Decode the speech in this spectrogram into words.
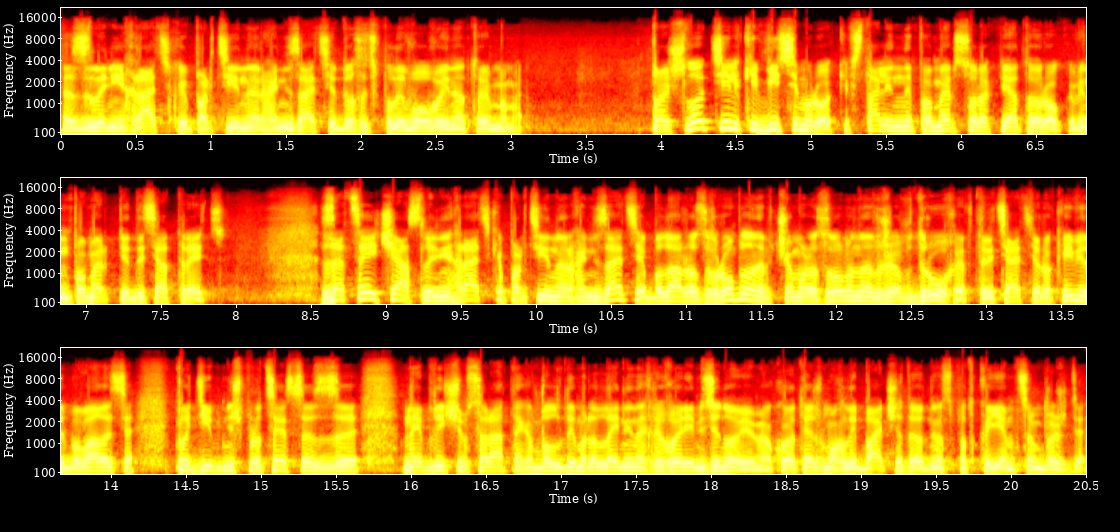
з Ленінградської партійної організації, досить впливової на той момент. Пройшло тільки 8 років. Сталін не помер 45-го року, він помер 53-го. За цей час Ленінградська партійна організація була розгроблена, причому розгроблена вже вдруге. В 30-ті роки відбувалися подібні ж процеси з найближчим соратником Володимира Леніна Григорієм Зіновієм, якого теж могли бачити одним спадкоємцем вождя.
